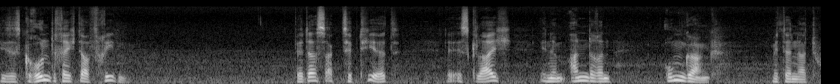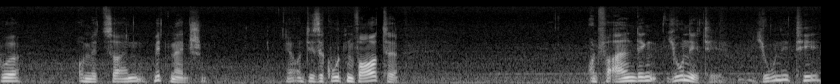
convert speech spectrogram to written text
dieses Grundrecht auf Frieden. Wer das akzeptiert, der ist gleich in einem anderen Umgang mit der Natur und mit seinen Mitmenschen. Ja, und diese guten Worte und vor allen Dingen Unity. Unity,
